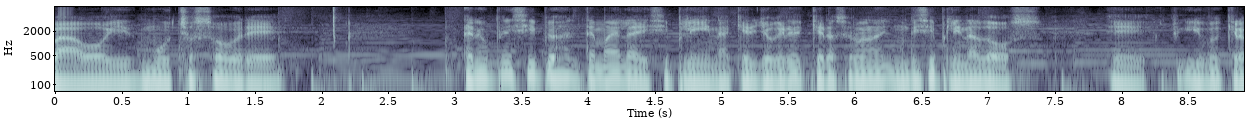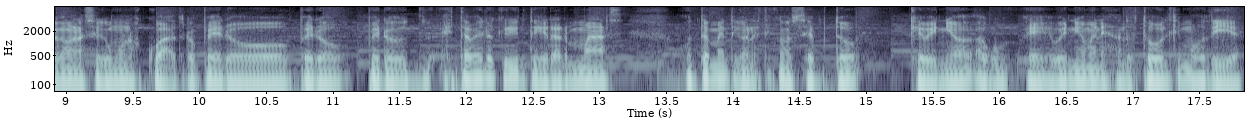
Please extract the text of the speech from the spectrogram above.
va a oír mucho sobre... En un principio es el tema de la disciplina, que yo quiero hacer una, disciplina 2. Eh, y creo que van a ser como unos 4, pero, pero, pero esta vez lo quiero integrar más justamente con este concepto que he venido, he venido manejando estos últimos días,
